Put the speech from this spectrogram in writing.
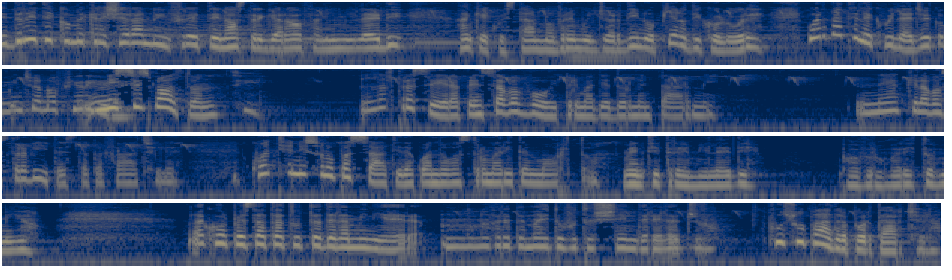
Vedrete come cresceranno in fretta i nostri garofani, milady. Anche quest'anno avremo il giardino pieno di colori. Guardate le aquilegge cominciano a fiorire. Mrs. Bolton? Sì. L'altra sera pensavo a voi prima di addormentarmi. Neanche la vostra vita è stata facile. Quanti anni sono passati da quando vostro marito è morto? 23, milady. Povero marito mio. La colpa è stata tutta della miniera. Non avrebbe mai dovuto scendere laggiù. Fu suo padre a portarcelo.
